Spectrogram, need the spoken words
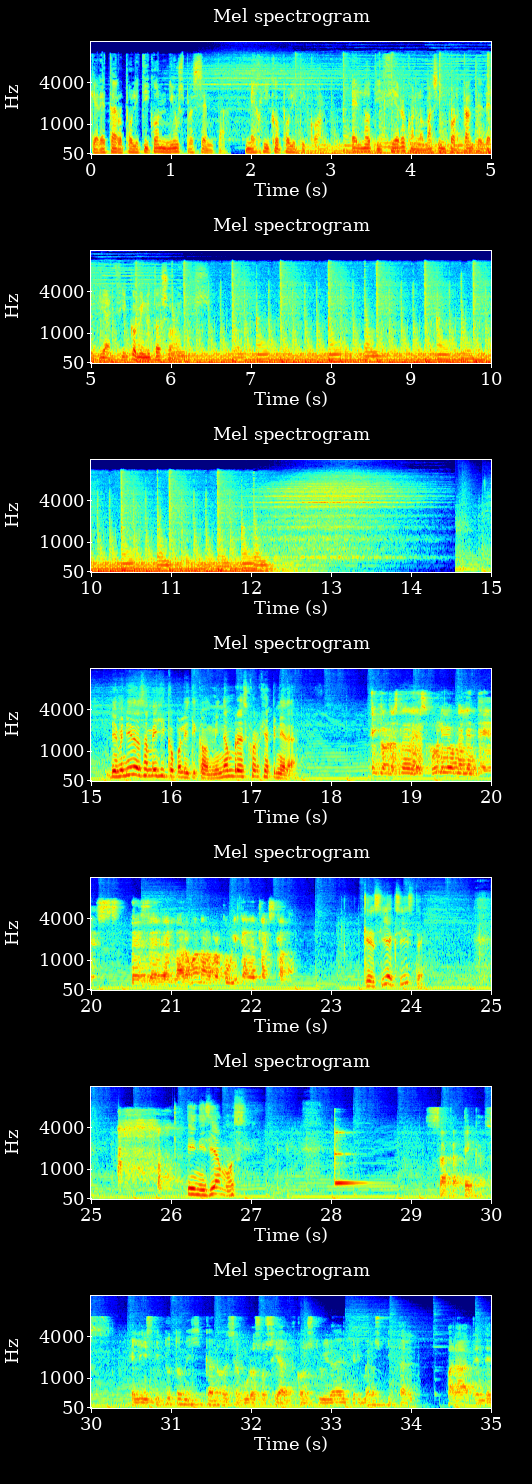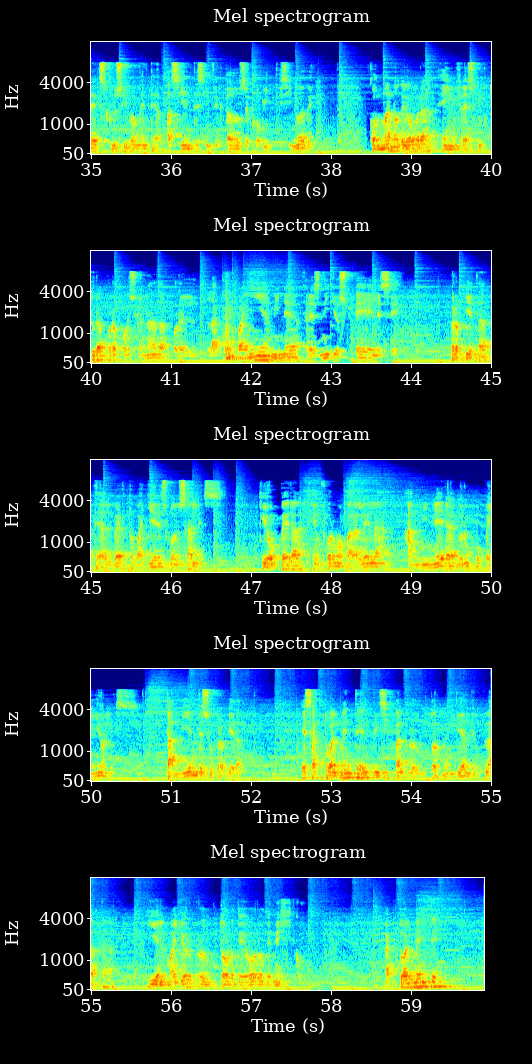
Querétaro Politicon News presenta México Politicon, el noticiero con lo más importante del día en 5 minutos o menos. Bienvenidos a México Politicon, mi nombre es Jorge Pineda. Y con ustedes Julio Meléndez, desde la hermana República de Tlaxcala. Que sí existe. Iniciamos. Zacatecas. El Instituto Mexicano de Seguro Social construirá el primer hospital para atender exclusivamente a pacientes infectados de COVID-19, con mano de obra e infraestructura proporcionada por la compañía minera Fresnillos PLC, propiedad de Alberto Valleres González, que opera en forma paralela a Minera Grupo Peñoles, también de su propiedad. Es actualmente el principal productor mundial de plata y el mayor productor de oro de México. Actualmente,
